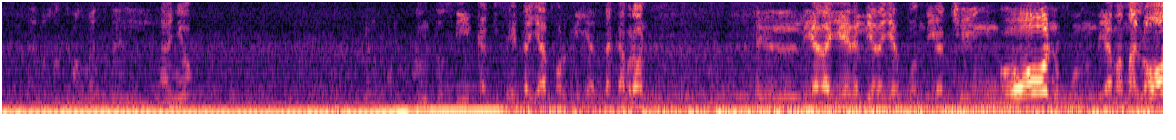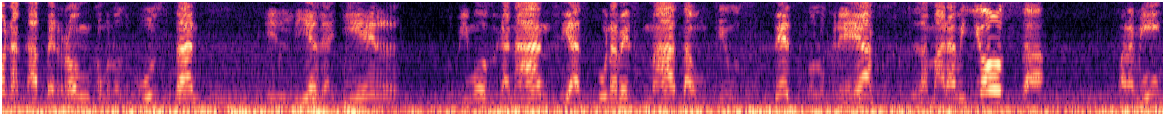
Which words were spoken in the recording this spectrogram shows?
hasta los últimos meses del año sí, camiseta ya porque ya está cabrón. El día de ayer, el día de ayer fue un día chingón, fue un día mamalón, acá perrón, como nos gustan. El día de ayer tuvimos ganancias, una vez más, aunque usted no lo crea, la maravillosa, para mí,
